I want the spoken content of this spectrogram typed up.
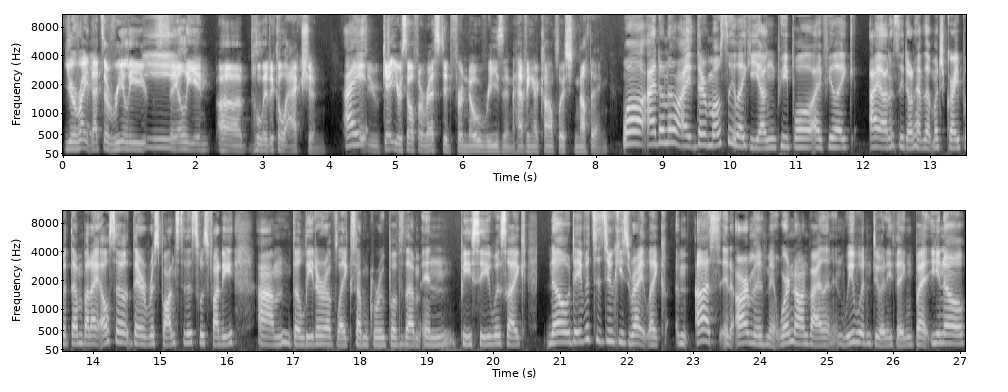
You're right. That's a really the- salient uh, political action. I to get yourself arrested for no reason, having accomplished nothing. Well, I don't know. I they're mostly like young people. I feel like I honestly don't have that much gripe with them, but I also their response to this was funny. Um, the leader of like some group of them in BC was like, "No, David Suzuki's right. Like um, us in our movement, we're nonviolent and we wouldn't do anything, but you know,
